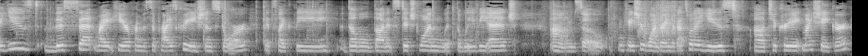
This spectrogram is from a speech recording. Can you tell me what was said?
I used this set right here from the Surprise Creation store. It's like the double dotted stitched one with the wavy edge. Um, so in case you're wondering, but that's what I used uh, to create my shaker.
